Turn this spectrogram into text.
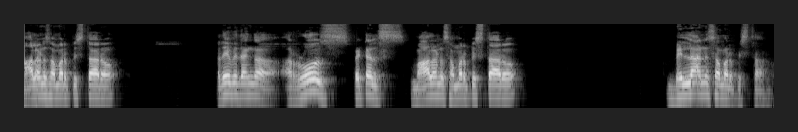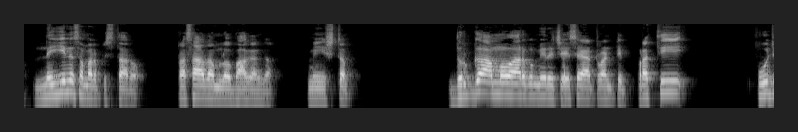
మాలను సమర్పిస్తారో అదేవిధంగా రోజ్ పెటల్స్ మాలను సమర్పిస్తారో బెల్లాన్ని సమర్పిస్తారు నెయ్యిని సమర్పిస్తారు ప్రసాదంలో భాగంగా మీ ఇష్టం. దుర్గా అమ్మవారికి మీరు చేసేటువంటి ప్రతి పూజ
